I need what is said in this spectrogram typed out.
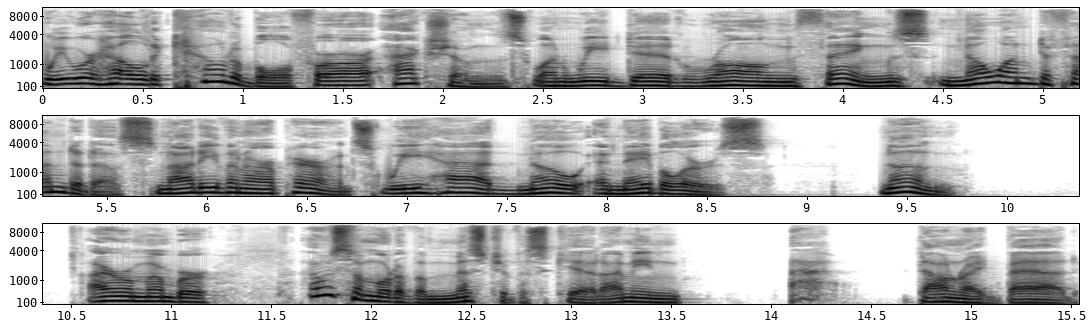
we were held accountable for our actions. When we did wrong things, no one defended us, not even our parents. We had no enablers. None. I remember I was somewhat of a mischievous kid. I mean, downright bad.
